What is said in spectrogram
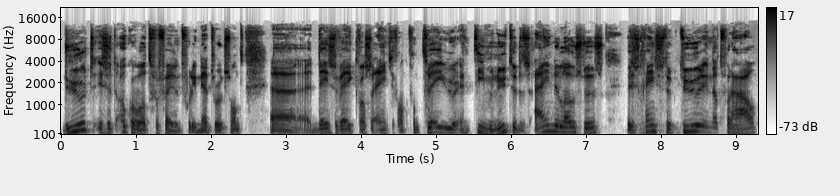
duurt, is het ook wel wat vervelend voor die networks. Want uh, deze week was er eentje van, van twee uur en tien minuten. Dat is eindeloos dus. Er is geen structuur in dat verhaal.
